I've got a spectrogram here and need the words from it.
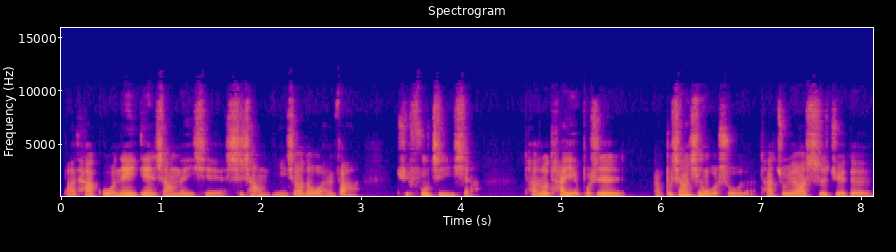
把他国内电商的一些市场营销的玩法去复制一下。他说他也不是呃不相信我说的，他主要是觉得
